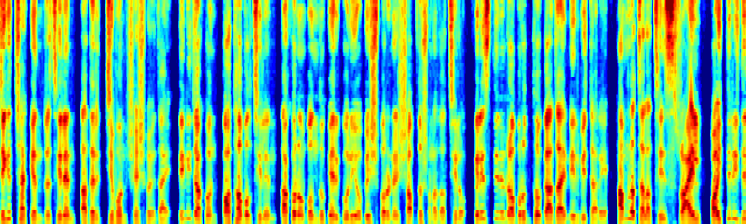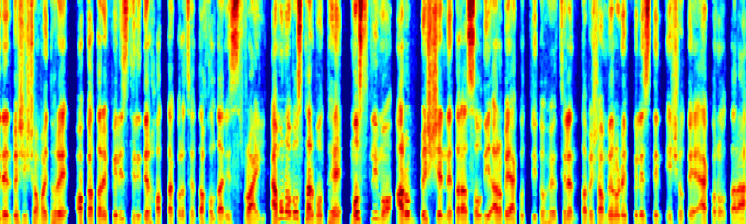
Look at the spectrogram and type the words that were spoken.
চিকিৎসা কেন্দ্রে ছিলেন, তাদের জীবন শেষ হয়ে যায়। তিনি যখন কথা বলছিলেন, তখনও বন্দুকের গুলি ও বিস্ফোরণের শব্দ শোনা যাচ্ছিল। ফিলিস্তিনের অবরুদ্ধ গাজায় নির্বিচারে হামলা চালাচ্ছে ইসরায়েল। পঁয়ত্রিশ দিনের বেশি সময় ধরে অকাতরে ফিলিস্তিনিদের হত্যা করেছে দখলদার ইসরায়েল। এমন অবস্থার মধ্যে মুসলিম ও আরব বিশ্বের নেতারা সৌদি আরবে একত্রিত হয়েছিলেন। তবে সম্মেলনে ফিলিস্তিন ইস্যুতে এখনও তারা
